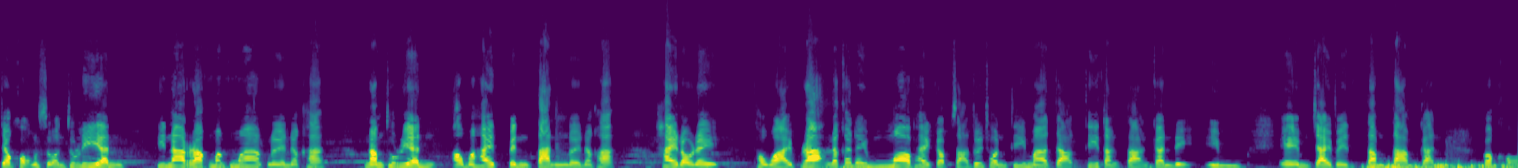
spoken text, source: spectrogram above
เจ้าของสวนทุเรียนที่น่ารักมาก ๆเลยนะคะนำทุเรียนเอามาให้เป็นตันเลยนะคะ ให้เราได้ ถวายพระแล้วก็ได้มอบให้กับสาธุชนที่มาจากที่ต่างๆ กันได้อิ่ม เอมใจไปตามๆกัน ก็ขอ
